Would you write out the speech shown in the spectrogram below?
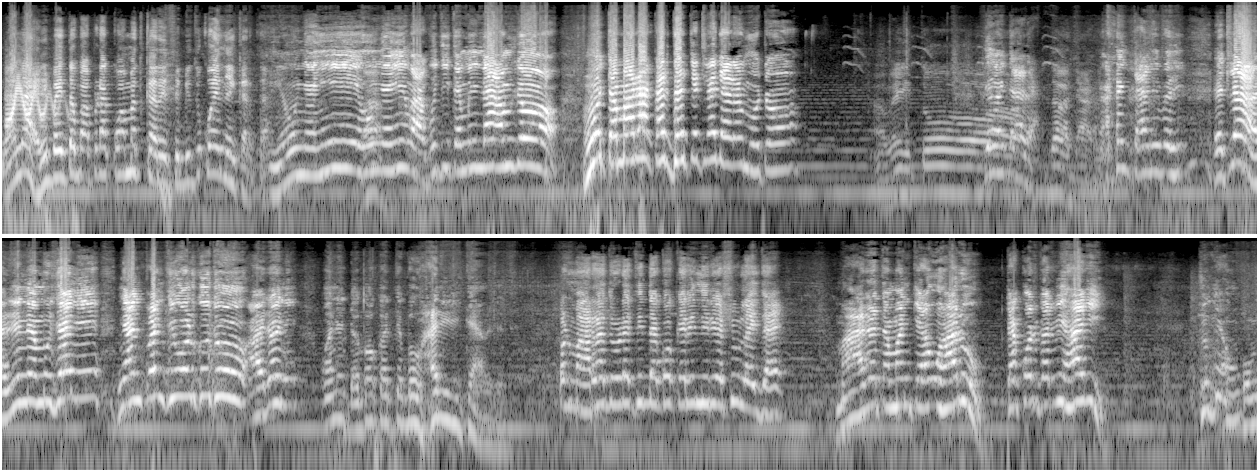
ના ના હરિભાઈ તો આપડા કોમ જ કરે છે બીજું કોઈ નહીં કરતા. એવું નહીં એવું નહીં બાપુજી તમે ના સમજો હું તમારા કરતા કેટલા દાડા મોટો? એટલે હરીને હું છે ને નાનપણથી ઓળખું છું. હારો અને દગો કરતે બહુ સારી રીતે આવે છે. પણ મારા જોડેથી દગો કરીને શું લઈ જાય. મારે તમને કેવું સારું. ટકોર કરવી સારી. શું કેવું?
